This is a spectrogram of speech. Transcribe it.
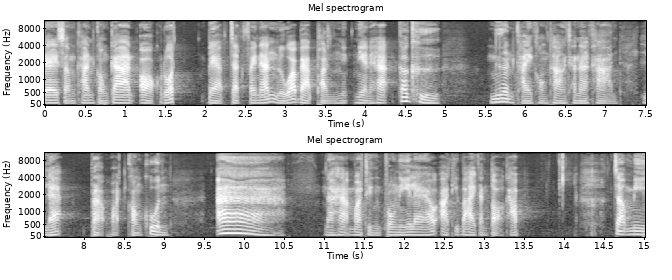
ใจสำคัญของการออกรถแบบจัดไฟนั้นหรือว่าแบบผ่อนเนี่ยนะฮะ ก็คือ เงื่อนไขของทางธนาคาร และประวัติของคุณ อ่า นะฮะ มาถึงตรงนี้แล้วอธิบายกันต่อครับ จะมี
